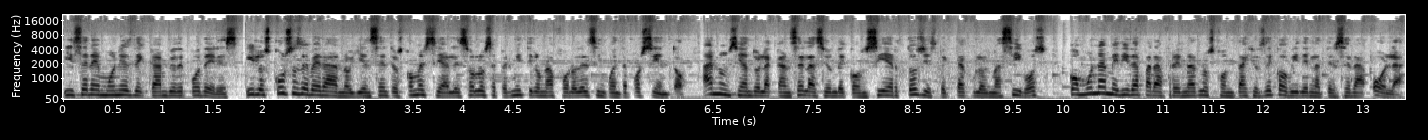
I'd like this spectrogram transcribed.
y ceremonias de cambio de poderes. Y los cursos de verano y en centros comerciales solo se permitirá un aforo del 50%, anunciando la cancelación de conciertos y espectáculos masivos como una medida para frenar los contagios de COVID en la tercera ola,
